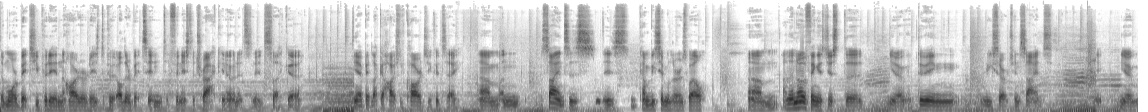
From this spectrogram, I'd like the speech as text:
the more bits you put in, the harder it is to put other bits in to finish the track. You know, and it's it's like a yeah, a bit like a house of cards, you could say. Um, and science is is can be similar as well. Um, and another thing is just the, you know, doing research in science. It, you know,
